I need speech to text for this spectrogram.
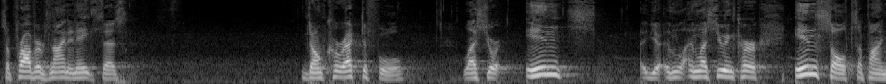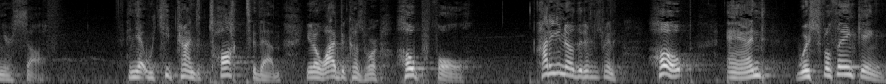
So Proverbs 9 and 8 says, don't correct a fool, lest, you're in, unless you incur insults upon yourself. And yet we keep trying to talk to them. You know why? Because we're hopeful. How do you know the difference between hope and wishful thinking?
